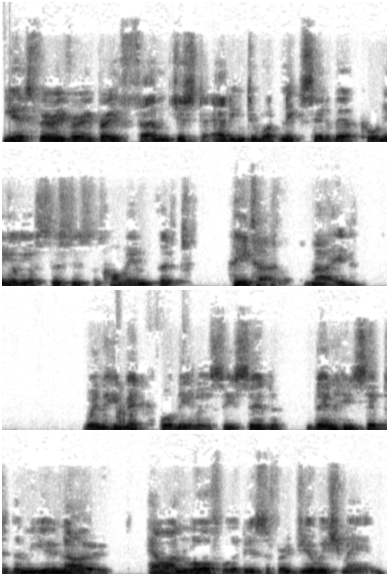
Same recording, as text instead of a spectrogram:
Yes, very, very brief. Um, just adding to what Nick said about Cornelius, this is the comment that Peter made when he met Cornelius. He said, then he said to them, you know how unlawful it is for a Jewish man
